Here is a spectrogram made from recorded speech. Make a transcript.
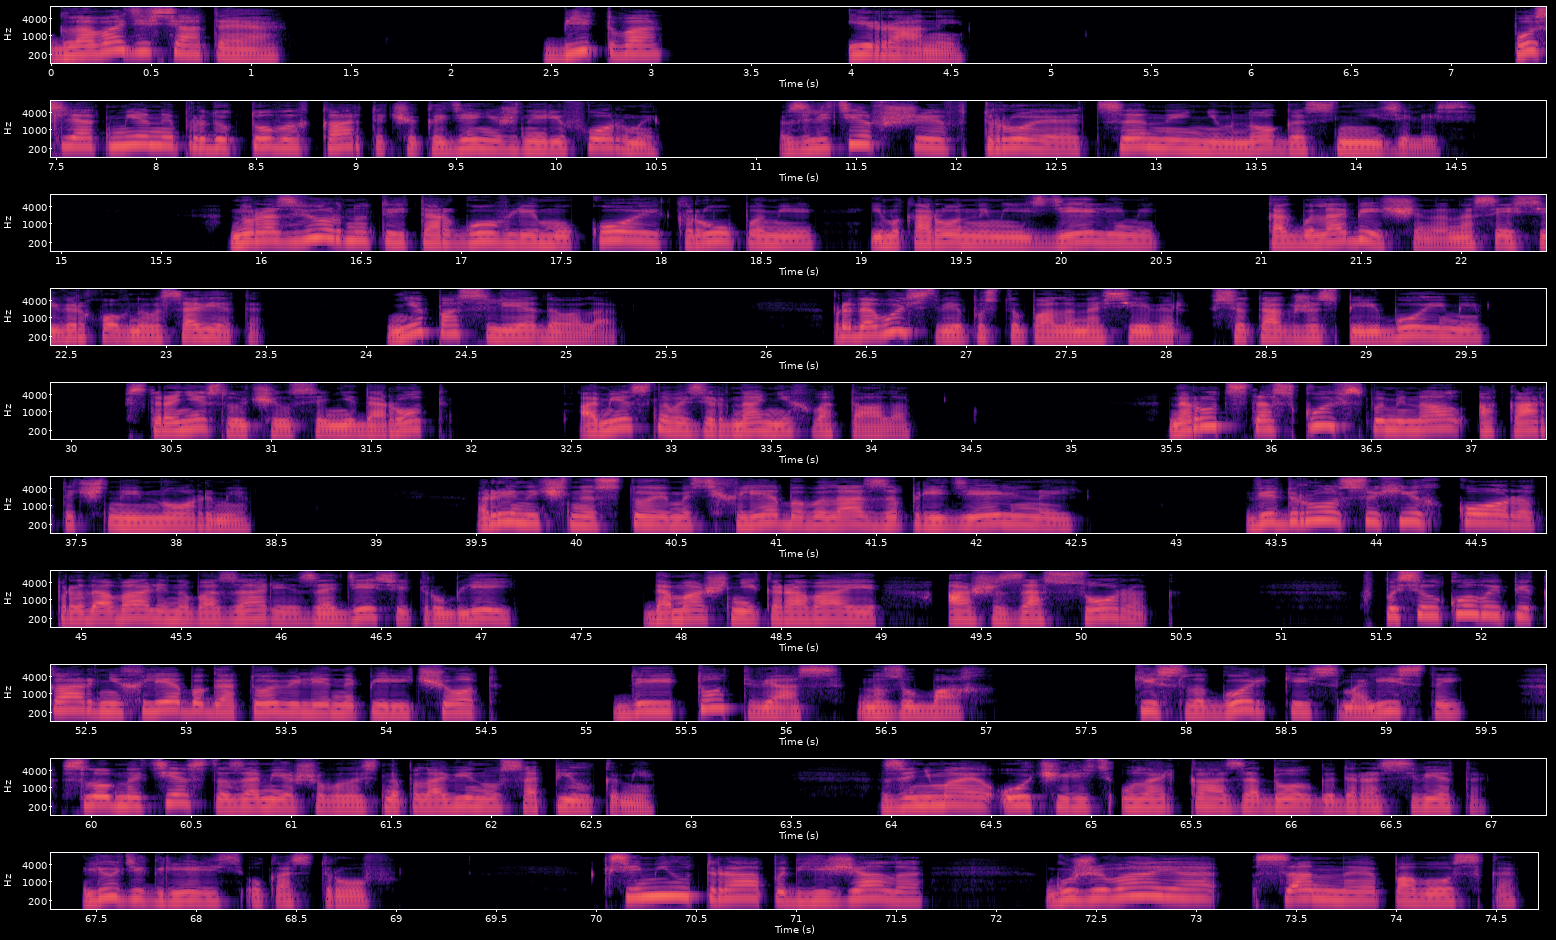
Глава десятая. Битва и раны. После отмены продуктовых карточек и денежной реформы взлетевшие втрое цены немного снизились. Но развернутой торговлей мукой, крупами и макаронными изделиями, как было обещано на сессии Верховного Совета, не последовало. Продовольствие поступало на север все так же с перебоями, в стране случился недород, а местного зерна не хватало. Народ с тоской вспоминал о карточной норме. Рыночная стоимость хлеба была запредельной. Ведро сухих корок продавали на базаре за 10 рублей, домашние караваи аж за 40. В поселковой пекарне хлеба готовили наперечет, да и тот вяз на зубах. Кисло-горький, смолистый, словно тесто замешивалось наполовину с опилками. Занимая очередь у ларька задолго до рассвета, люди грелись у костров. К семи утра подъезжала гужевая санная повозка,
